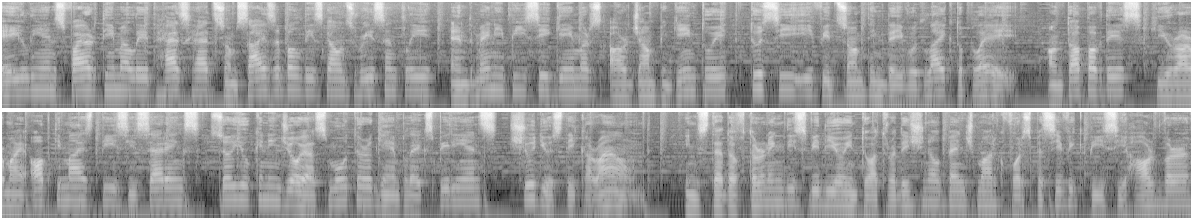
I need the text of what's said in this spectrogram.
Aliens Fireteam Elite has had some sizable discounts recently and many PC gamers are jumping into it to see if it's something they would like to play. On top of this, here are my optimized PC settings so you can enjoy a smoother gameplay experience should you stick around. Instead of turning this video into a traditional benchmark for specific PC hardware,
